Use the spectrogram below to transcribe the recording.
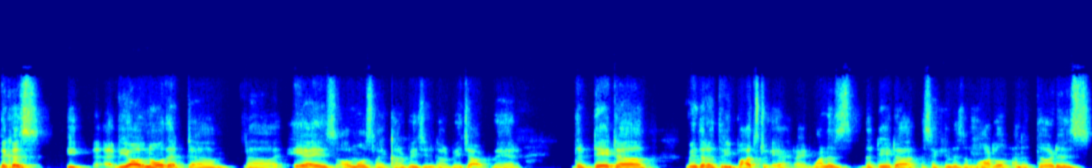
Because we all know that um, uh, AI is almost like garbage in, garbage out, where the data, I mean, there are three parts to AI, right? One is the data, the second is the model, and the third is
